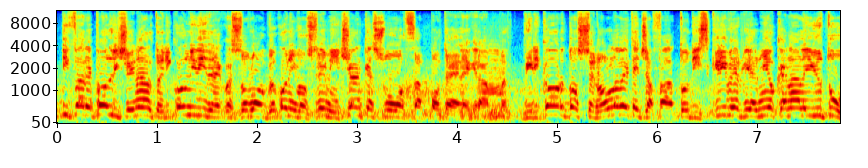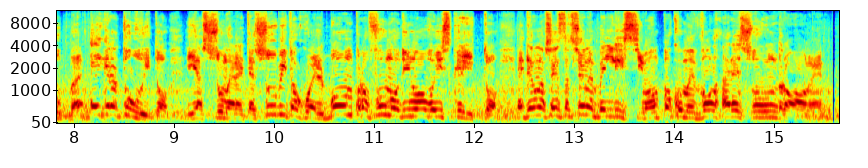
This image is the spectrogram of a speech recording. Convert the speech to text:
di fare pollice in alto e di condividere questo vlog con i vostri amici anche su WhatsApp o Telegram. Vi ricordo, se non l'avete già fatto, di iscrivervi al mio canale YouTube, è gratuito, e assumerete subito quel buon profumo di nuovo iscritto, ed è una sensazione bellissima, un po' come volare su un drone.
